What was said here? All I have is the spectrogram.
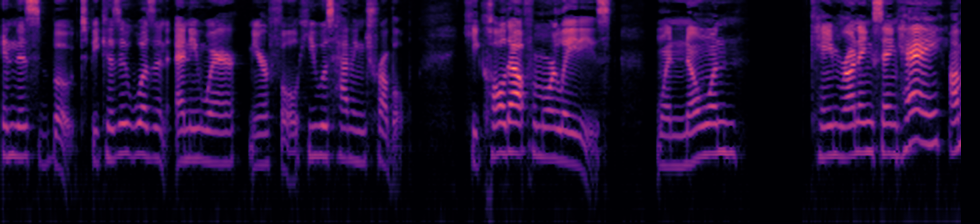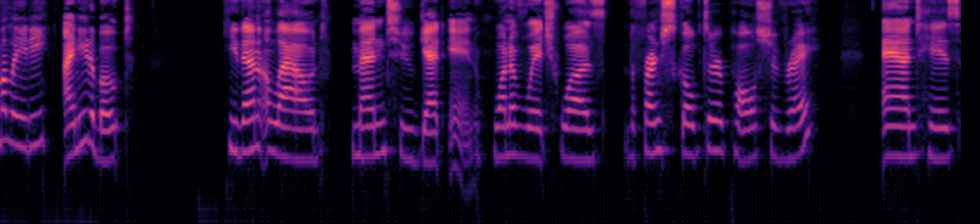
in this boat? Because it wasn't anywhere near full. He was having trouble. He called out for more ladies. When no one came running saying, Hey, I'm a lady, I need a boat, he then allowed men to get in, one of which was the French sculptor Paul Chevré and his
